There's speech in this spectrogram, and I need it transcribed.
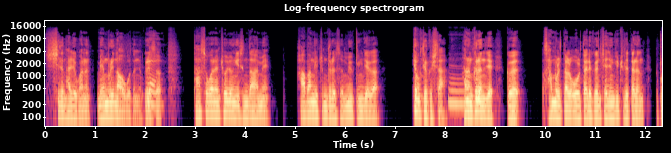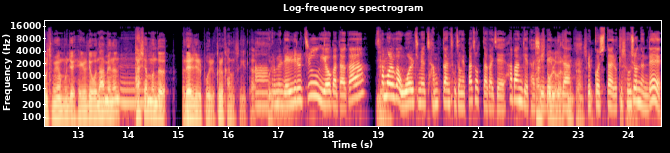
실현하려고 하는 매물이 나오거든요. 그래서 네. 다소간의 조정이 있은 다음에 하반기쯤 들어서 미국 경제가 회복될 것이다 음. 하는 그런 이제 그 3월달, 5월달에 그런 재정 지출에 따른 그 불투명한 문제가 해결되고 나면은 음. 다시 한 번 더 랠리를 보일 그럴 가능성이 있다. 아, 보입니다. 그러면 랠리를 쭉 이어가다가 네. 3월과 5월쯤에 잠깐 조정에 빠졌다가 이제 하반기에 다시, 랠리가 가능성이 될 것이다 이렇게 있습니다. 보셨는데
